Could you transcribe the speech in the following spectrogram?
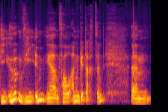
die irgendwie im RMV angedacht sind. Ähm,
